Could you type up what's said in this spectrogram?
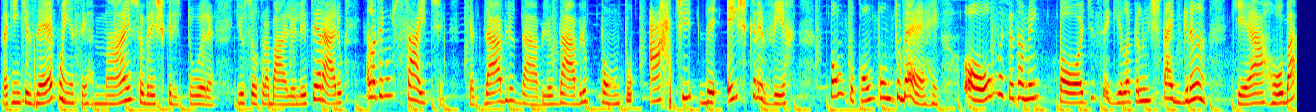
Para quem quiser conhecer mais sobre a escritora e o seu trabalho literário, ela tem um site que é www.artedeescrever.com.br ou você também pode segui-la pelo Instagram, que é arroba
